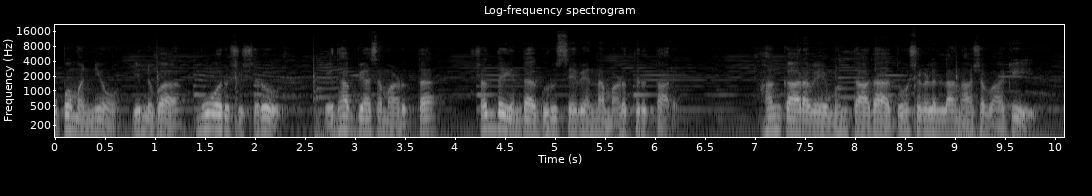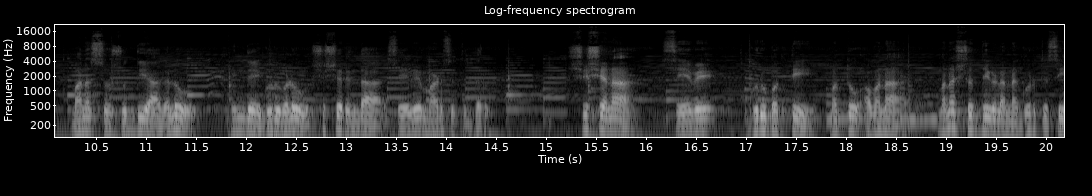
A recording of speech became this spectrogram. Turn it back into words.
ಉಪಮನ್ಯು ಎನ್ನುವ ಮೂವರು ಶಿಷ್ಯರು ವೇದಾಭ್ಯಾಸ ಮಾಡುತ್ತಾ ಶ್ರದ್ಧೆಯಿಂದ ಗುರು ಸೇವೆಯನ್ನು ಮಾಡುತ್ತಿರುತ್ತಾರೆ. ಅಹಂಕಾರವೇ ಮುಂತಾದ ದೋಷಗಳೆಲ್ಲ ನಾಶವಾಗಿ ಮನಸ್ಸು ಶುದ್ಧಿಯಾಗಲು ಹಿಂದೆ ಗುರುಗಳು ಶಿಷ್ಯರಿಂದ ಸೇವೆ ಮಾಡಿಸುತ್ತಿದ್ದರು. ಶಿಷ್ಯನ ಸೇವೆ, ಗುರುಭಕ್ತಿ ಮತ್ತು ಅವನ ಮನಃಶುದ್ಧಿಗಳನ್ನು ಗುರುತಿಸಿ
